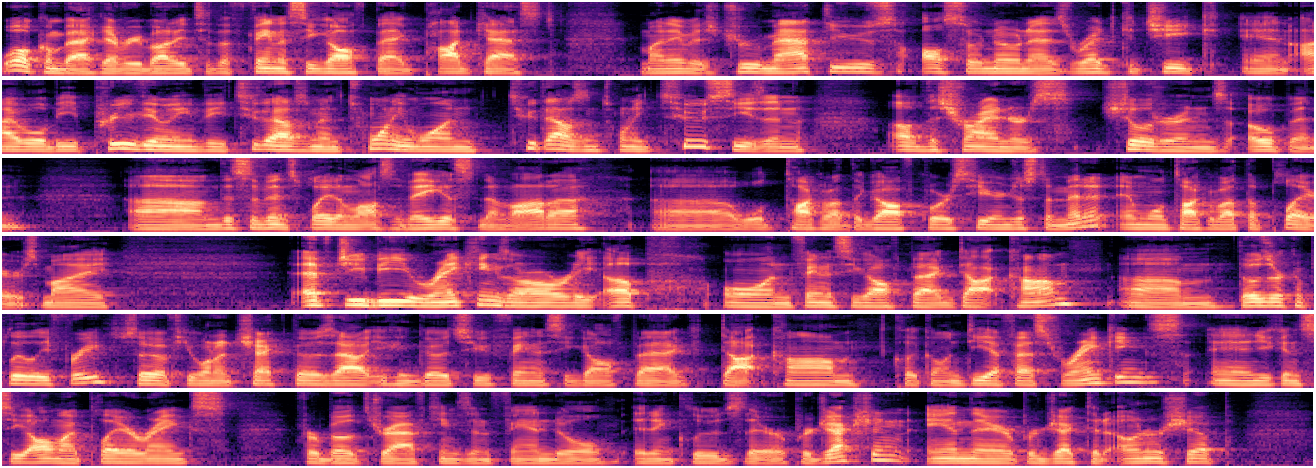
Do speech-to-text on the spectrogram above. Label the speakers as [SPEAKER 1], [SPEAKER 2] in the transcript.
[SPEAKER 1] Welcome back, everybody, to the Fantasy Golf Bag Podcast. My name is Drew Matthews, also known as Red Kachik, and I will be previewing the 2021 2022 season of the Shriners Children's Open. Um, this event's played in Las Vegas, Nevada. Uh, we'll talk about the golf course here in just a minute, and we'll talk about the players. My FGB rankings are already up on fantasygolfbag.com. Um, those are completely free. So if you want to check those out, you can go to fantasygolfbag.com, click on DFS rankings, and you can see all my player ranks for both DraftKings and FanDuel. It includes their projection and their projected ownership,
